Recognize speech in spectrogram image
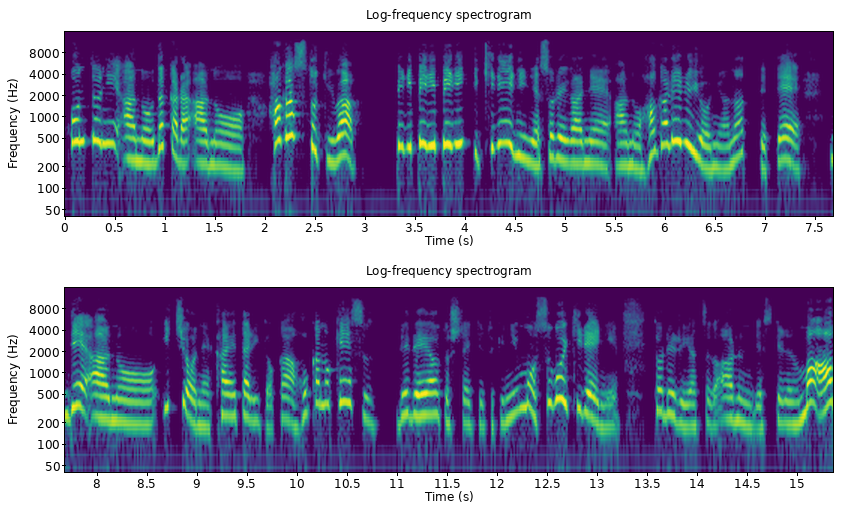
本当に、あの、だから、あの、剥がすときは、ペリペリペリって綺麗にね、それがね、あの、剥がれるようにはなってて、で、あの、位置をね、変えたりとか、他のケースでレイアウトしたいっていう時にもうすごい綺麗に撮れるやつがあるんですけれども、まあ、あ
